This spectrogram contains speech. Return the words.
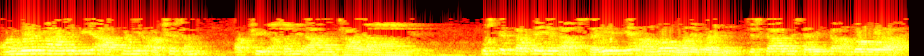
अनुभव में आने भी आत्मनि अक्षय अक्षी असंविधान छाया नाम हुए उसके तर्क यह था, शरीर के अनुभव होने पर भी, जिस काल में शरीर का अनुभव हो रहा है,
